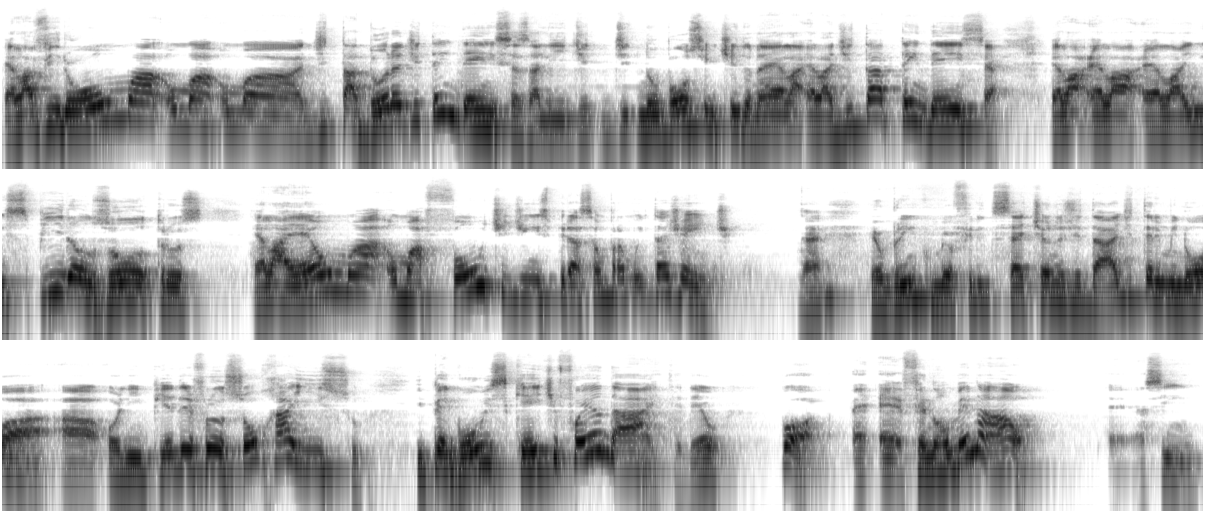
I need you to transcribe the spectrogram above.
Ela virou uma, uma, uma ditadora de tendências ali, de, de, no bom sentido, né? Ela, ela dita tendência, ela, ela, ela inspira os outros, ela é uma, uma fonte de inspiração para muita gente. Né? Eu brinco, meu filho de 7 anos de idade terminou a, a Olimpíada, ele falou, eu sou o e pegou um skate e foi andar, entendeu? Pô, é, é fenomenal, é, assim,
